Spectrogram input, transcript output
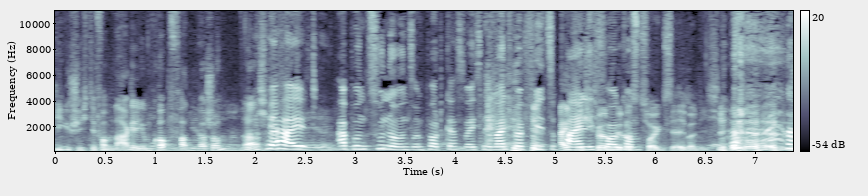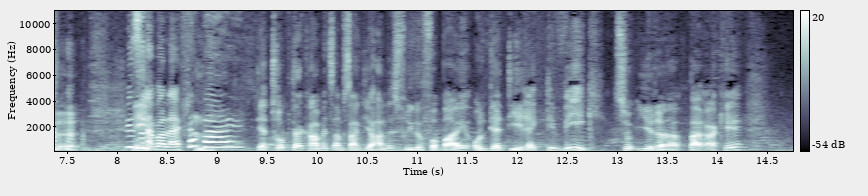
die Geschichte vom Nagel im Kopf hatten wir schon. Ne? Ich höre halt ab und zu nur unseren Podcast, weil es mir manchmal viel zu peinlich wir das vorkommt. Zeug selber nicht. Wir sind aber live dabei. Der Trupp, der kam jetzt am St. Johannesfriedhof vorbei und der direkte Weg zu ihrer Baracke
